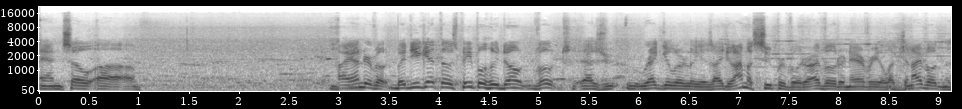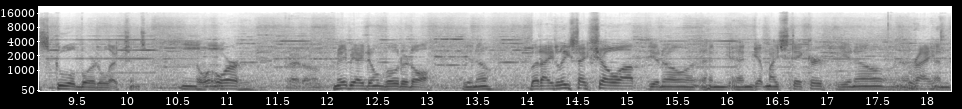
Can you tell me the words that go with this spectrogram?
And so uh, I undervote. But you get those people who don't vote as regularly as I do. I'm a super voter. I vote in every election. I vote in the school board elections, or, or maybe I don't vote at all, you know. But at least I show up, you know, and, and get my sticker, you know, and, Right. and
